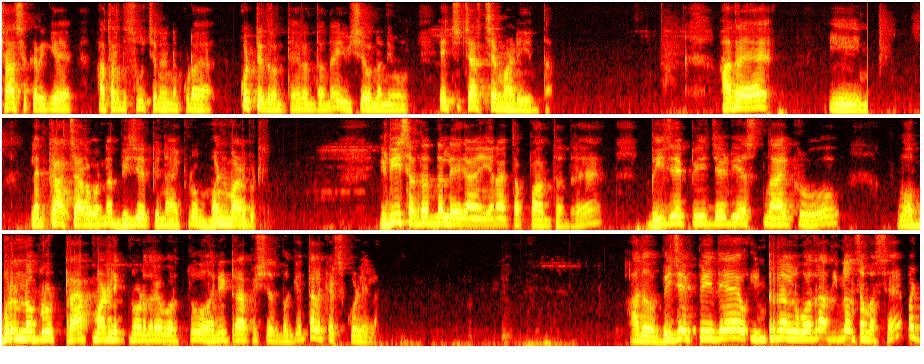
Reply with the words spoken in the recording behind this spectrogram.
ಶಾಸಕರಿಗೆ ಆ ಥರದ ಸೂಚನೆಯನ್ನು ಕೂಡ ಕೊಟ್ಟಿದ್ರಂತೆ. ಏನಂತಂದರೆ, ಈ ವಿಷಯವನ್ನು ನೀವು ಹೆಚ್ಚು ಚರ್ಚೆ ಮಾಡಿ ಅಂತ. ಆದರೆ, ಈ ಲೆಕ್ಕಾಚಾರವನ್ನು ಬಿ ಜೆ ಪಿ ನಾಯಕರು ಮಣ್ಣು ಮಾಡಿಬಿಟ್ರು. ಇಡೀ ಸದನದಲ್ಲಿ ಏನಾಯ್ತಪ್ಪ ಅಂತಂದರೆ B J P J D S ನಾಯಕರು ಒಬ್ರನ್ನೊಬ್ರು ಟ್ರ್ಯಾಪ್ ಮಾಡ್ಲಿಕ್ಕೆ ನೋಡಿದ್ರೆ ಹೊರತು ಹನಿ ಟ್ರ್ಯಾಪ್ ವಿಷಯದ ಬಗ್ಗೆ ತಲೆ ಕೆಡಿಸ್ಕೊಳ್ಳಿಲ್ಲ. ಅದು ಬಿ ಜೆ ಇಂಟರ್ನಲ್ ಹೋದ್ರೆ ಅದು ಇನ್ನೊಂದು ಸಮಸ್ಯೆ but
